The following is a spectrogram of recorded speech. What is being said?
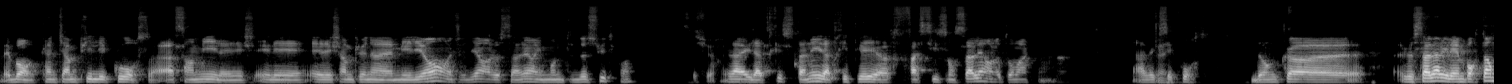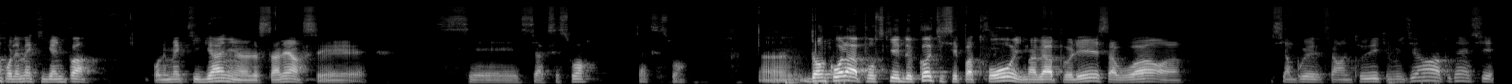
mais bon, quand tu empiles les courses à 100 000 et les, et les, championnats à 1 million, je veux dire, le salaire, il monte de suite. C'est sûr. Là, il a, cette année, il a triplé euh, facile son salaire, le Thomas, avec ses courses. Donc, euh, le salaire, il est important pour les mecs qui ne gagnent pas. Pour les mecs qui gagnent, le salaire, c'est accessoire. C'est accessoire. Euh, donc voilà, pour ce qui est de coach, il ne sait pas trop. Il m'avait appelé, savoir euh, si on pouvait faire un truc. Il me dit Ah putain, si,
